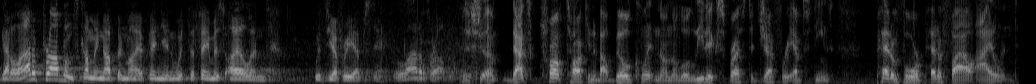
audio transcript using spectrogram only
got a lot of problems coming up in my opinion with the famous island with Jeffrey Epstein. A lot of problems. Um, that's Trump talking about Bill Clinton on the Lolita Express to Jeffrey Epstein's pedivore pedophile island.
